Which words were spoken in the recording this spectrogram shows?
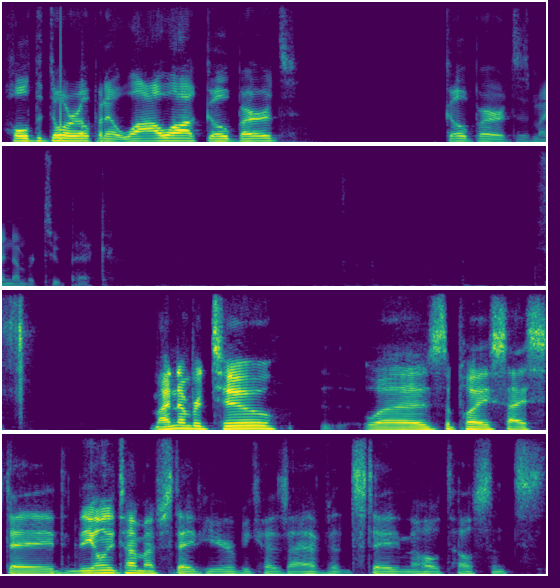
Hold the door open at Wawa, go birds. Go birds is my number two pick. My number two was the place I stayed. The only time I've stayed here because I haven't stayed in a hotel since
